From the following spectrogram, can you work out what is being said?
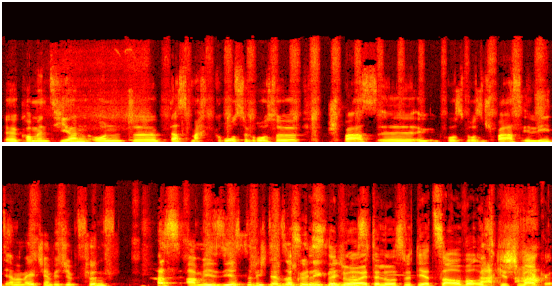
äh, kommentieren und äh, das macht große, große Spaß, äh, großen, großen Spaß. Elite MMA Championship 5. Was amüsierst du dich denn so Was königlich? ist denn nur heute los mit dir? Zauber und Geschmack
